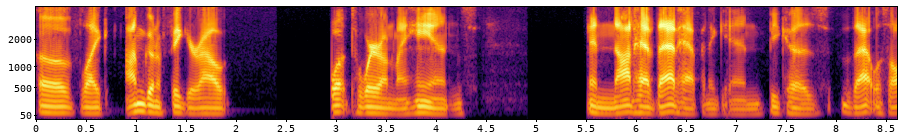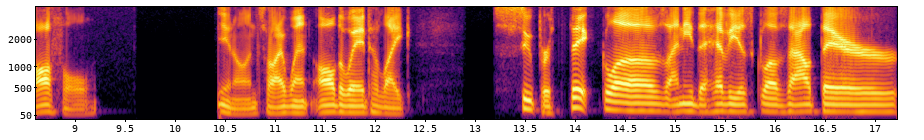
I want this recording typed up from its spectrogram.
of like I'm going to figure out what to wear on my hands and not have that happen again because that was awful you know and so I went all the way to like super thick gloves. I need the heaviest gloves out there.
